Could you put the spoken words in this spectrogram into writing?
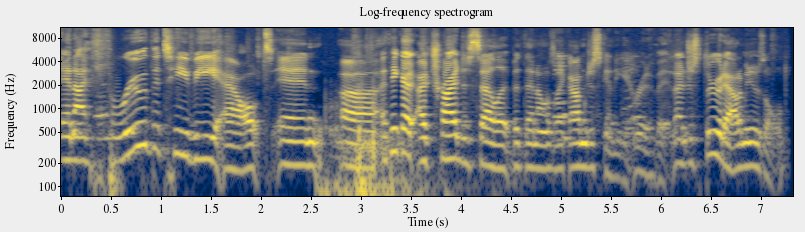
And I threw the TV out, and uh, I think I, I, tried to sell it, but then I was like, I'm just going to get rid of it. And I just threw it out. I mean, it was old.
